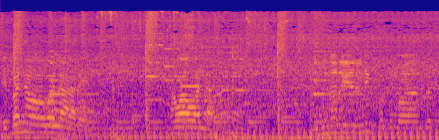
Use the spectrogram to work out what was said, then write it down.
Di ba nawawala rin? Nawawala. Hindi ko naririnig pag umaangat.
